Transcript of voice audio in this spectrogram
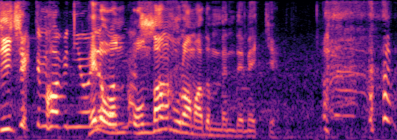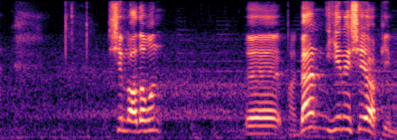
Diyecektim abi niye Hele on- ondan an? vuramadım ben demek ki. Şimdi adamın e, Hadi. ben yine şey yapayım.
